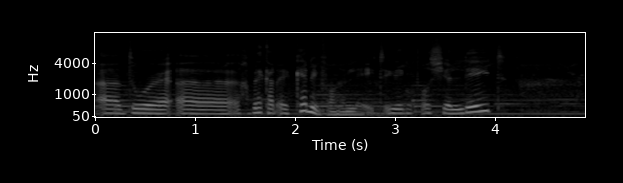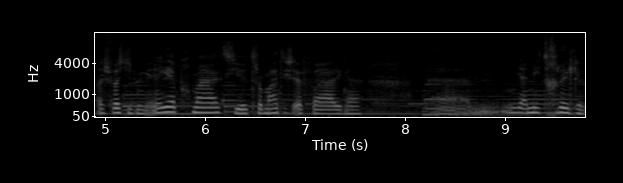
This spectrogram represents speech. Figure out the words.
uh, door gebrek aan erkenning van hun leed. Ik denk, als je leed, als wat je mee hebt gemaakt, je traumatische ervaringen, uh, ja, niet gere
